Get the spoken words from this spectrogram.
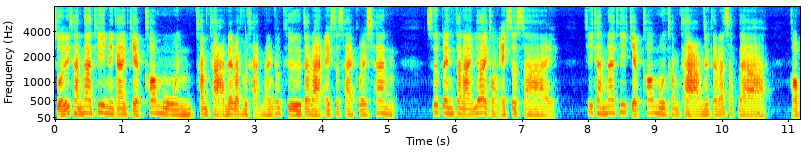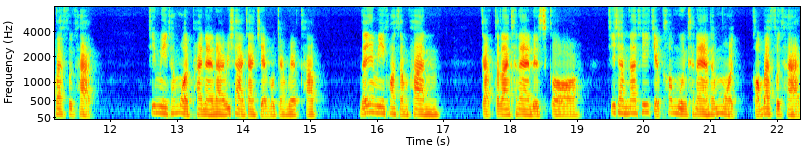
ส่วนที่ทำหน้าที่ในการเก็บข้อมูลคำถามในแบบฝึกหัดนั้นก็คือตาราง exercise question ซึ่งเป็นตารางย่อยของ exercise ที่ทำหน้าที่เก็บข้อมูลคำถามในแต่ละสัปดาห์ของแบบฝึกหัด ที่มีทั้งหมดภายในรายวิชาการเขียนโปรแกรมเว็บครับ และยังมีความสัมพันธ์กับตารางคะแนนหรือ score ที่ทำหน้าที่เก็บข้อมูลคะแนนทั้งหมดของแบบฝึกหัด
